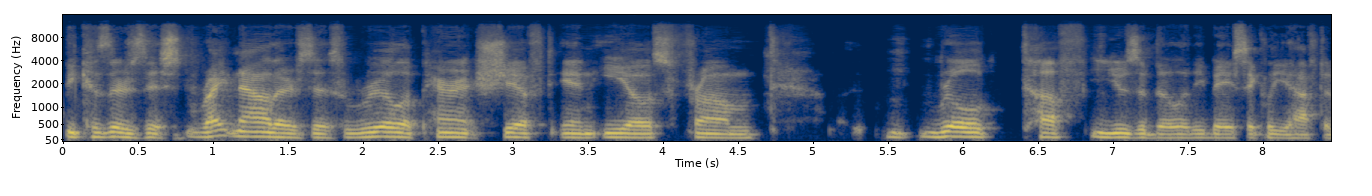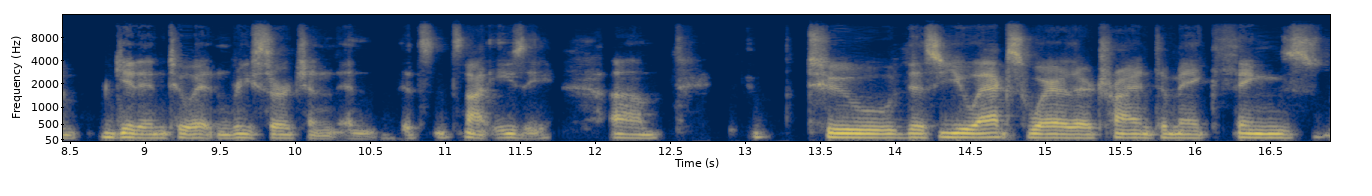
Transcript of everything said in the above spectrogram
because there's this right now there's this real apparent shift in eos from real tough usability basically you have to get into it and research and, and it's it's not easy. Um, to this UX where they're trying to make things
